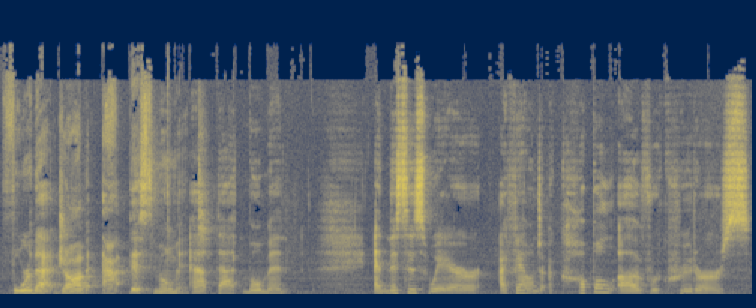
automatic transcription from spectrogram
for that job at this moment. At that moment. And this is where I found a couple of recruiters.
